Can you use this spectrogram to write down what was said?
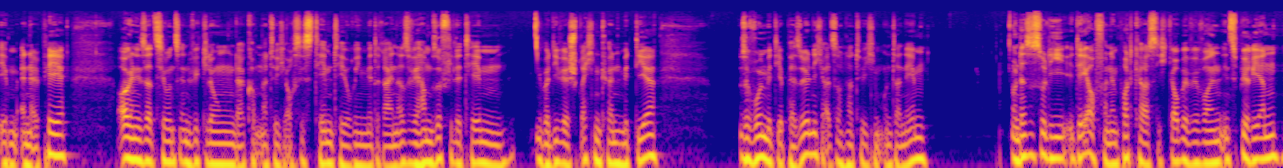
eben NLP, Organisationsentwicklung, da kommt natürlich auch Systemtheorie mit rein. Also wir haben so viele Themen, über die wir sprechen können mit dir, sowohl mit dir persönlich als auch natürlich im Unternehmen. Und das ist so die Idee auch von dem Podcast. Ich glaube, wir wollen inspirieren,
